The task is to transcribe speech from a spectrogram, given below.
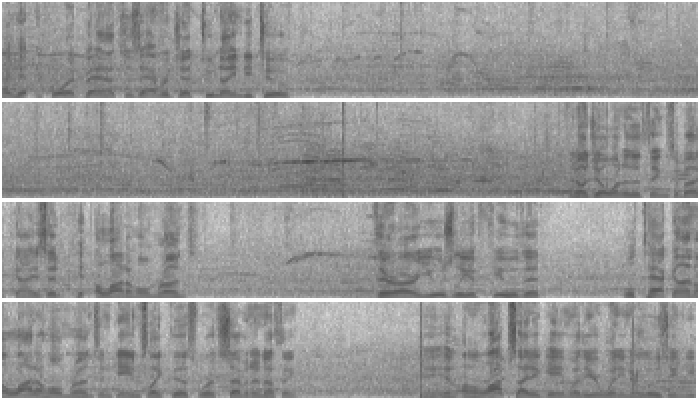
a hit and four at bats his average at 292. You know, Joe, one of the things about guys that hit a lot of home runs, there are usually a few that will tack on a lot of home runs in games like this where it's seven to nothing on a lopsided game, whether you're winning or losing. You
